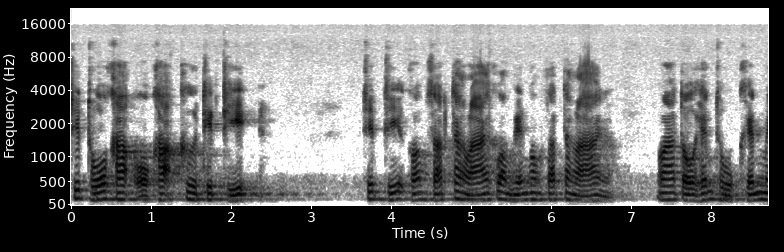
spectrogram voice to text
ทิฏโถคะโอคะคือทิฏฐิ ทิฏฐิของสัตว์ทั้งหลาย ความเห็นของสัตว์ทั้งหลาย ว่าโตเห็นถูกเห็นแม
